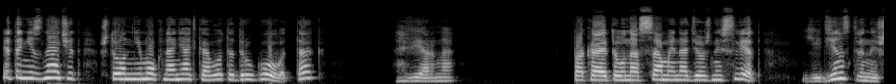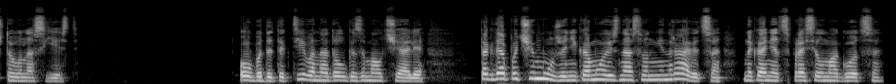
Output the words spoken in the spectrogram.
это не значит, что он не мог нанять кого-то другого, так?» «Верно. Пока это у нас самый надежный след, единственный, что у нас есть». Оба детектива надолго замолчали. «Тогда почему же никому из нас он не нравится?» — наконец спросил Магоце.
